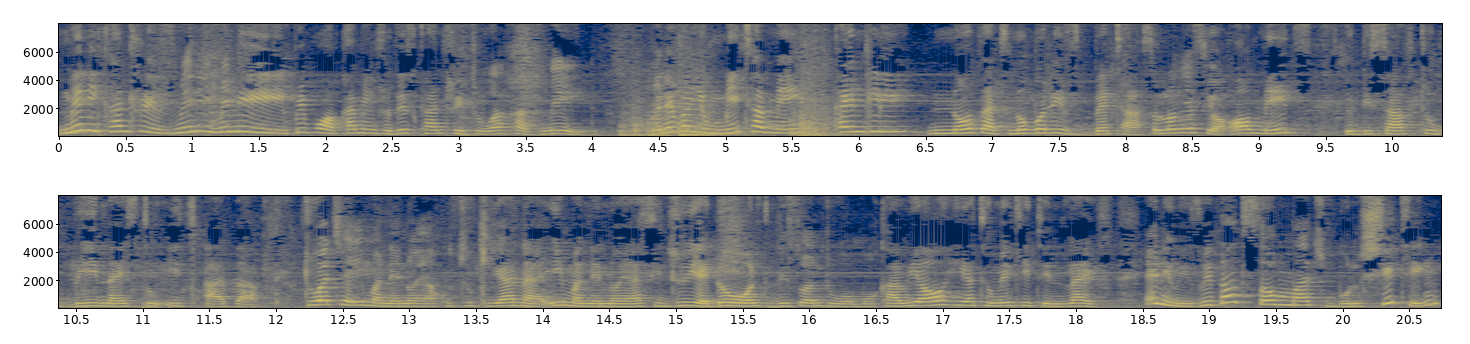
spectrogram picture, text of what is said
Many countries, many many people are coming to this country to work as maid. Whenever you meet a maid, kindly know that nobody is better. So long as you're all maids, you deserve to be nice to each other. Tuache hii maneno ya kuchukiana, hii maneno ya sijui I don't want this one to omoka. We are all here to make it in life. Anyways, without so much bullshitting,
